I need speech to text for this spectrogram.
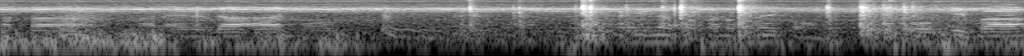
naka anay na daan o ay na kung okay ba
